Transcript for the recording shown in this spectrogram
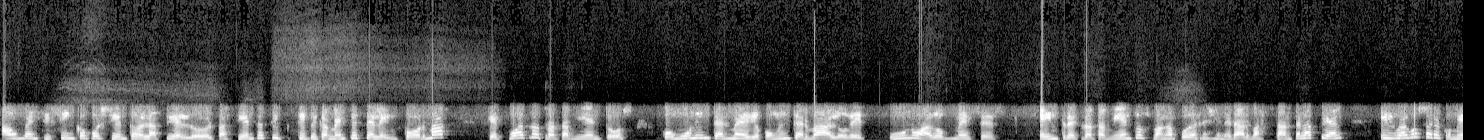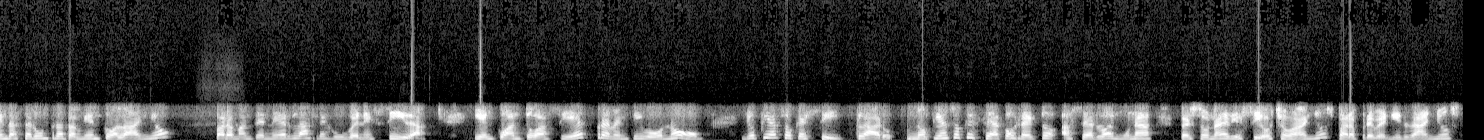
a un 25% de la piel. Luego el paciente típicamente se le informa que cuatro tratamientos con un intermedio, con un intervalo de uno a dos meses entre tratamientos, van a poder regenerar bastante la piel y luego se recomienda hacer un tratamiento al año para mantenerla rejuvenecida. Y en cuanto a si es preventivo o no, yo pienso que sí, claro. No pienso que sea correcto hacerlo en una persona de 18 años para prevenir daños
